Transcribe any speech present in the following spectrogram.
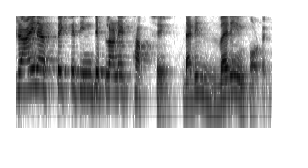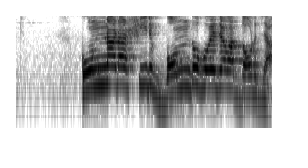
ট্রাইন অ্যাসপেক্টে তিনটে প্ল্যানেট থাকছে দ্যাট ইজ ভেরি ইম্পর্ট্যান্ট কন্যা রাশির বন্ধ হয়ে যাওয়া দরজা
